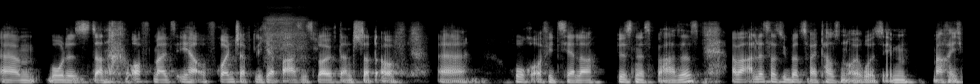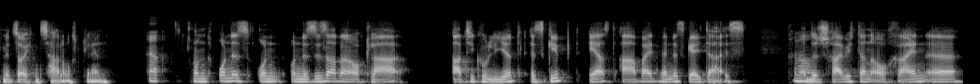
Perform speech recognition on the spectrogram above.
ähm, wo das dann oftmals eher auf freundschaftlicher Basis läuft, anstatt auf äh, hochoffizieller Business-Basis. Aber alles, was über 2000 Euro ist, eben mache ich mit solchen Zahlungsplänen. Ja. Und, und, es, und, und es ist auch dann auch klar, artikuliert, es gibt erst Arbeit, wenn das Geld da ist. Genau. Und das schreibe ich dann auch rein, äh,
